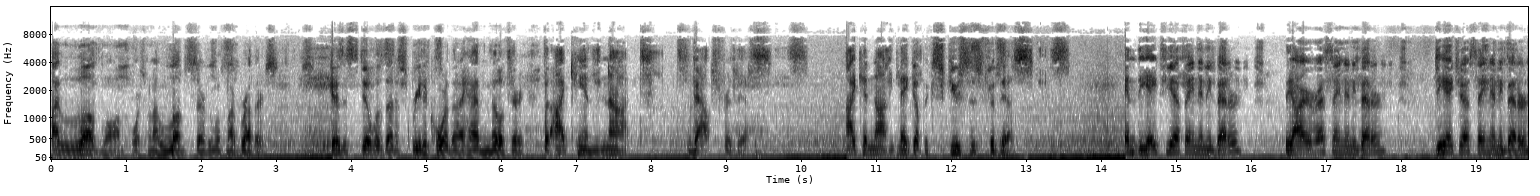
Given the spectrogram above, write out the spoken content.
I love law enforcement. I love serving with my brothers because it still was that esprit de corps that I had in the military. But I cannot vouch for this. I cannot make up excuses for this. And the ATF ain't any better. The IRS ain't any better. DHS ain't any better.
